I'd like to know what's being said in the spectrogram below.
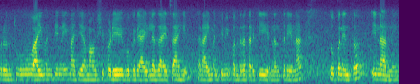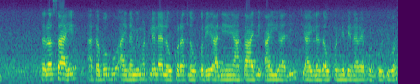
परंतु आई म्हणते नाही माझ्या मावशीकडे वगैरे आईला जायचं आहे. तर आई म्हणते मी पंधरा तारखेनंतर येणार तोपर्यंत येणार नाही. तर असं आहे. आता बघू आईला मी म्हटलेलं आहे लवकरात लवकर ये. आणि आता आली आई आली की आईला जाऊ पण नाही देणार आहे भरपूर दिवस.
